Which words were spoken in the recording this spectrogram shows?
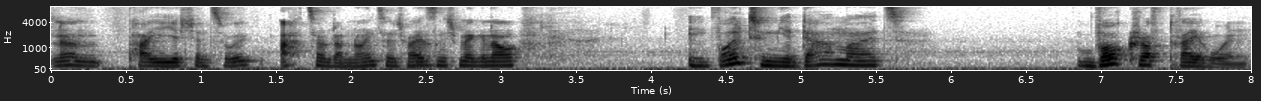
ne, ein paar Jährchen zurück, 18 oder 19, ich weiß es nicht mehr genau, und wollte mir damals Warcraft 3 holen.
